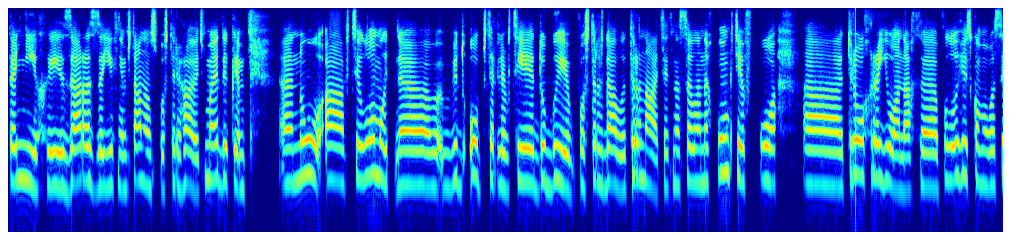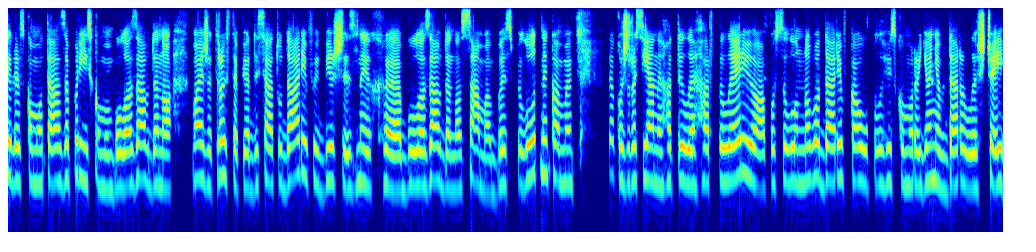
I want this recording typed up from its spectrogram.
та ніг. І зараз за їхнім станом спостерігають медики. Е, Ну а в цілому е, від обстрілів цієї доби постраждали 13 населених пунктів по е, трьох районах: Пологівському, Васильівському та Запорізькому було завдано майже 350 ударів, і більшість з них було завдано саме безпілотниками. Також росіяни гатили артилерію. А по селу Новодарівка у Пологівському районі вдарили ще й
